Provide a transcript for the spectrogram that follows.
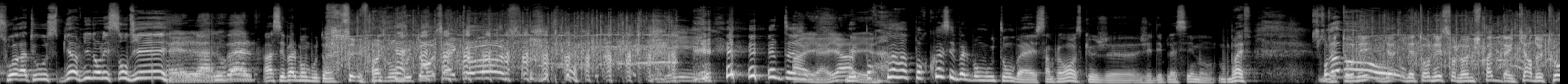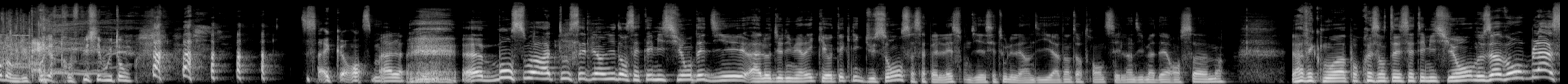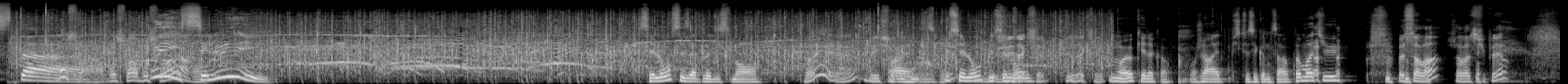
Bonsoir à tous, bienvenue dans les sondiers C'est la nouvelle Ah c'est pas le bon bouton. C'est pas le bon bouton, ça commence Aïe, aïe, Mais pourquoi, pourquoi c'est pas le bon bouton? Bah simplement parce que je- j'ai déplacé mon... Bon, bref. il a, tourné, il, a, il a tourné son launchpad d'un quart de tour, donc du coup, il retrouve plus ses boutons. Ça commence mal. Euh, bonsoir à tous et bienvenue dans cette émission dédiée à l'audio numérique et aux techniques du son. Ça s'appelle Les Sondiers, c'est tous les lundis à 20h30, c'est lundi Madère en somme. Avec moi pour présenter cette émission, nous avons Blast Bonsoir, bonsoir, bonsoir. Oui, c'est lui C'est long ces applaudissements. Ouais, hein, mais Ouais, plus c'est long, plus je c'est les bon. accepte, je les accepte. Ouais, ok, d'accord. Bon, j'arrête puisque c'est comme ça. Comment vas-tu Bah, ça va, ça va super.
